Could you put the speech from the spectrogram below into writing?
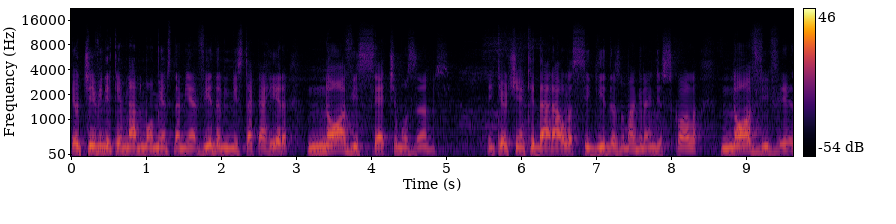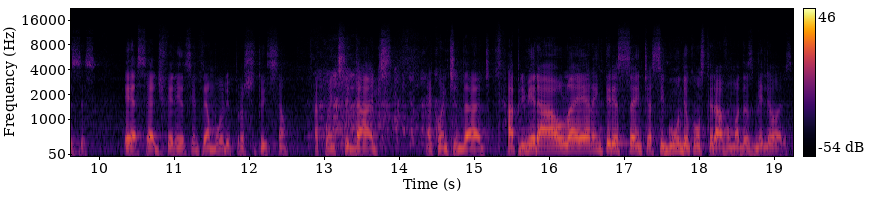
Eu tive em determinado momento da minha vida, no início da carreira, nove sétimos anos, em que eu tinha que dar aulas seguidas numa grande escola, nove vezes. Essa é a diferença entre amor e prostituição. A quantidade, a quantidade. A primeira aula era interessante, a segunda eu considerava uma das melhores.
